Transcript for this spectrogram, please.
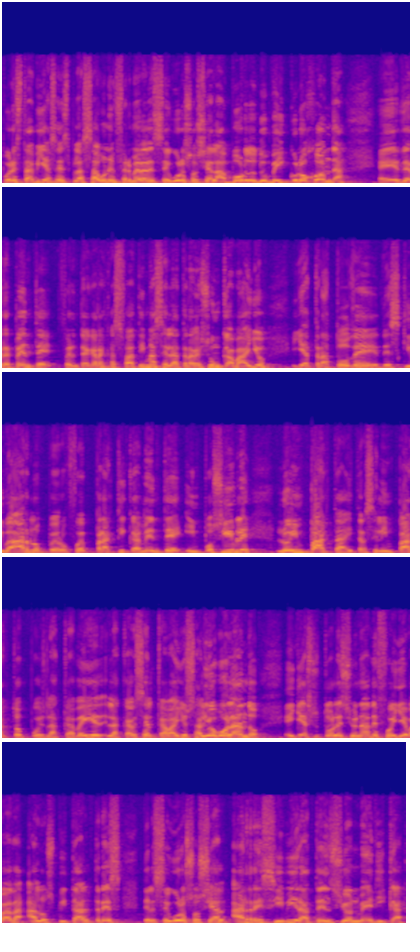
Por esta vía se desplazaba una enfermera de seguro social a bordo de un vehículo Honda. Eh, de repente, frente a granjas Fátima, se le atravesó un caballo. Ella trató de, esquivarlo, pero fue prácticamente imposible. Lo impacta y tras el impacto, pues la, la cabeza del caballo salió volando. Ella resultó lesionada y fue llevada al Hospital 3 del Seguro Social a recibir atención médica.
